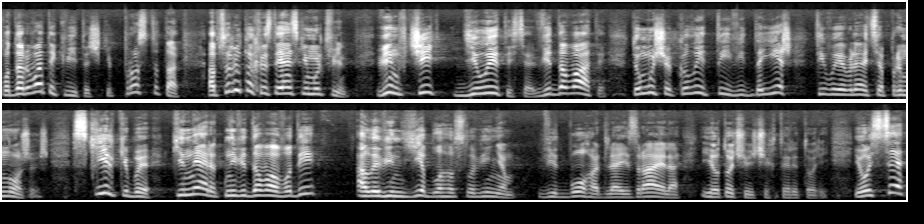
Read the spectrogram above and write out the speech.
Подарувати квіточки, просто так. Абсолютно християнський мультфільм. Він вчить ділитися, віддавати. Тому що коли ти віддаєш, ти, виявляється, примножуєш. Скільки би кінерет не віддавав води, але він є благословінням від Бога для Ізраїля і оточуючих територій. І ось це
